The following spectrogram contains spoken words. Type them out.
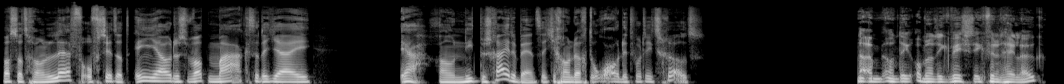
Was dat gewoon lef of zit dat in jou? Dus wat maakte dat jij ja, gewoon niet bescheiden bent? Dat je gewoon dacht, wow, dit wordt iets groots. Nou, omdat ik, omdat ik wist, ik vind het heel leuk.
